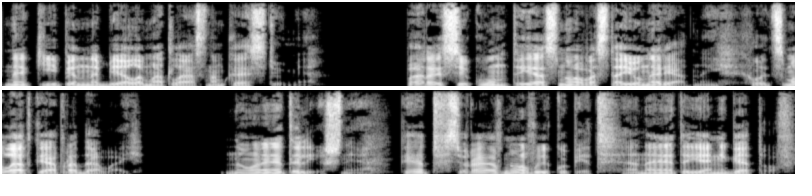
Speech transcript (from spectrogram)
на кипенно-белом атласном костюме. Пара секунд, и я снова стою нарядный, хоть с молотка продавай. Но это лишнее. Кэт все равно выкупит, а на это я не готов.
